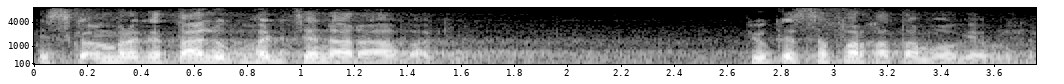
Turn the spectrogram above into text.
اس کا عمرہ کا تعلق حج سے نہ رہا باقی، کیونکہ سفر ختم ہو گیا ان کا۔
